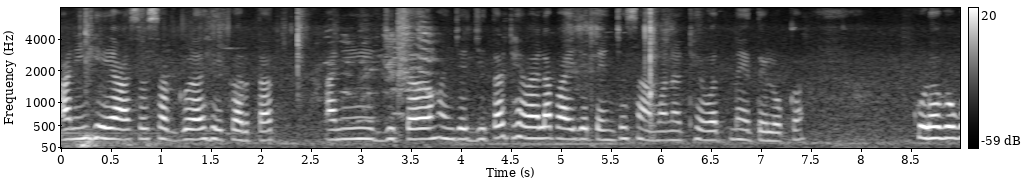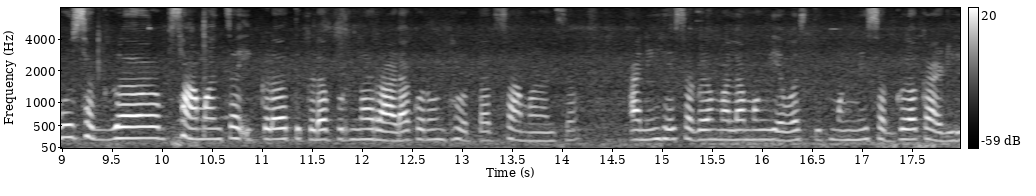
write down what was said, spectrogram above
आणि हे असं सगळं हे करतात. आणि जिथं म्हणजे जिथं ठेवायला पाहिजे त्यांचे सामान ठेवत नाही ते लोक. कुठं बघू सगळं सामानचं इकडं तिकडं पूर्ण राडा करून ठेवतात सामानाचं. आणि हे सगळं मला मग व्यवस्थित मग मी सगळं काढली.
